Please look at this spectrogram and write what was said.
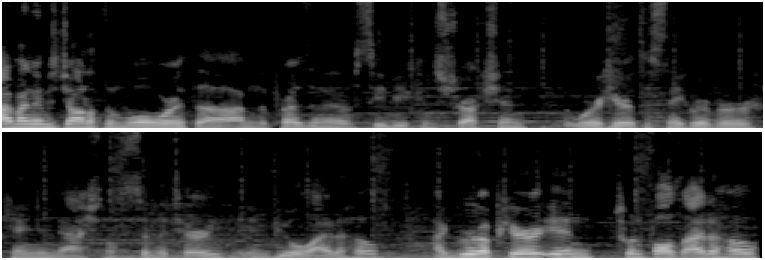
Hi, my name is Johnathan Woolworth. Uh, I'm the president of Seabee Construction. We're here at the Snake River Canyon National Cemetery in Buhl, Idaho. I grew up here in Twin Falls, Idaho,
